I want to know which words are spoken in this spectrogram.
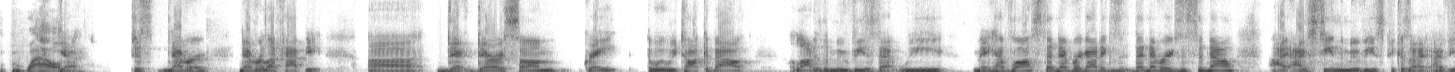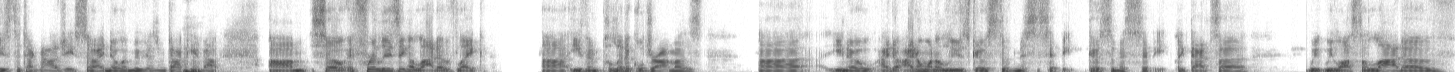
like, wow. yeah, just never, never left happy. Uh, there, there are some great. We, we talk about a lot of the movies that we may have lost that never got ex- that never existed. Now, I, I've seen the movies because I, I've used the technology, so I know what movies I'm talking about. Um, so if we're losing a lot of like uh, even political dramas, uh, you know, I don't I don't want to lose Ghosts of Mississippi. Ghosts of Mississippi, like that's a we we lost a lot of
